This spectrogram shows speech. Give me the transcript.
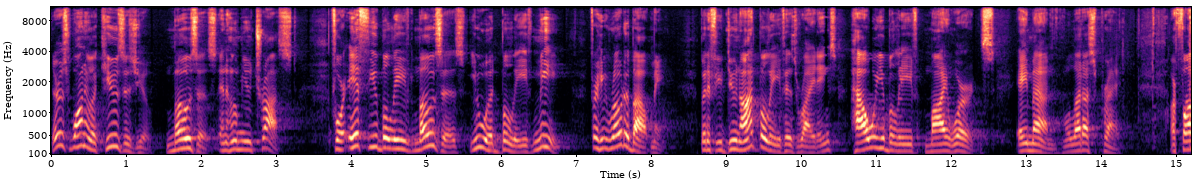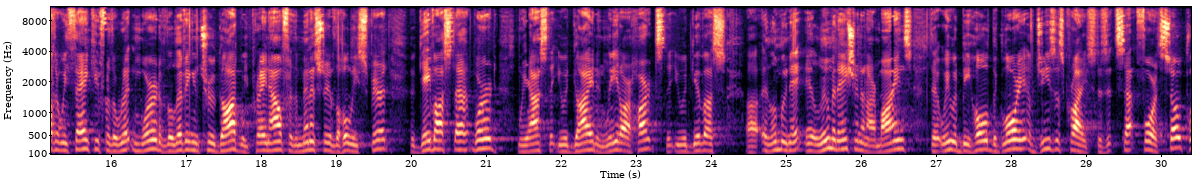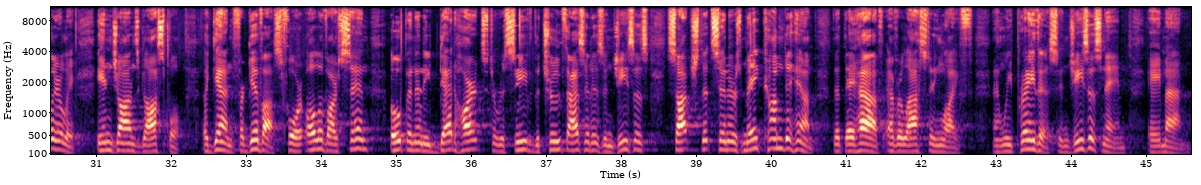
There is one who accuses you, Moses, in whom you trust. For if you believed Moses, you would believe me, for he wrote about me. But if you do not believe his writings, how will you believe my words? Amen. Well, let us pray. Our Father, we thank you for the written word of the living and true God. We pray now for the ministry of the Holy Spirit who gave us that word. We ask that you would guide and lead our hearts, that you would give us uh, illumina- illumination in our minds, that we would behold the glory of Jesus Christ as it's set forth so clearly in John's gospel. Again, forgive us for all of our sin. Open any dead hearts to receive the truth as it is in Jesus, such that sinners may come to him, that they have everlasting life. And we pray this in Jesus' name. Amen.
